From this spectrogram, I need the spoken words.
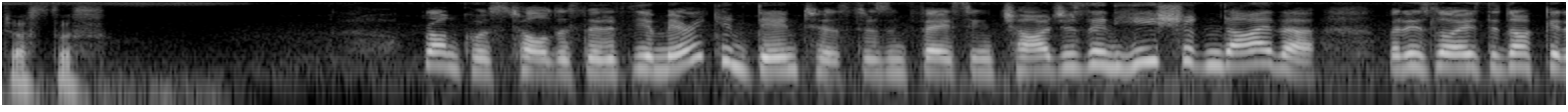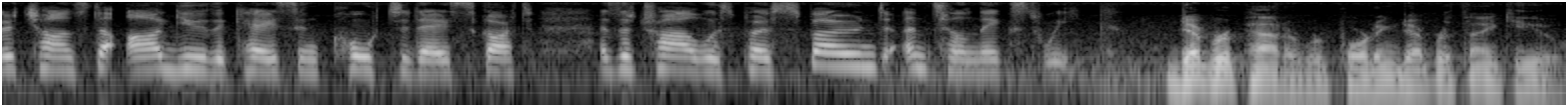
justice. Bronkhorst told us that if the American dentist isn't facing charges, then he shouldn't either. But his lawyers did not get a chance to argue the case in court today, Scott, as the trial was postponed until next week. Debora Patta reporting. Debora, thank you.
